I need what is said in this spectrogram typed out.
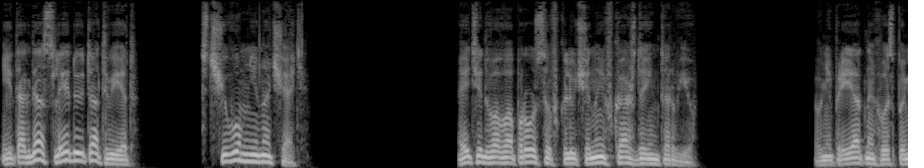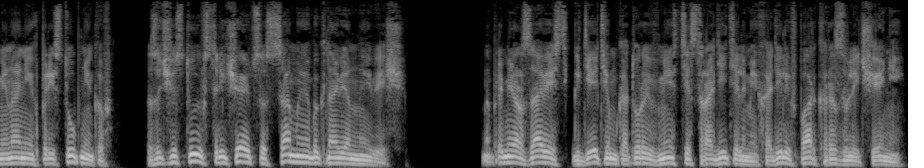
И тогда следует ответ. С чего мне начать? Эти два вопроса включены в каждое интервью. В неприятных воспоминаниях преступников зачастую встречаются самые обыкновенные вещи. Например, зависть к детям, которые вместе с родителями ходили в парк развлечений,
